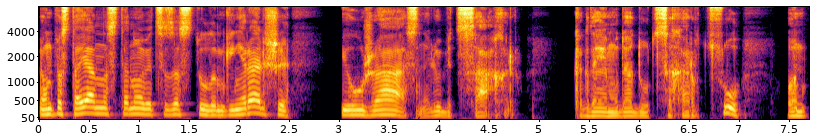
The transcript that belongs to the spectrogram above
Он постоянно становится за стулом генеральши и ужасно любит сахар. Когда ему дадут сахарцу, он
